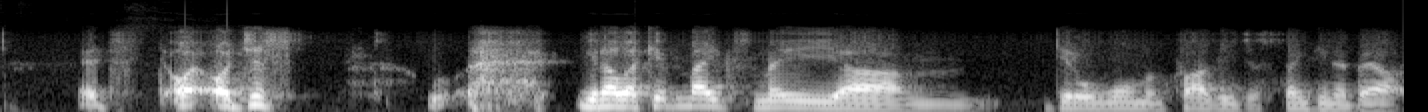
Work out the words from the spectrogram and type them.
it's I, I just you know, like it makes me um, get all warm and fuzzy just thinking about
